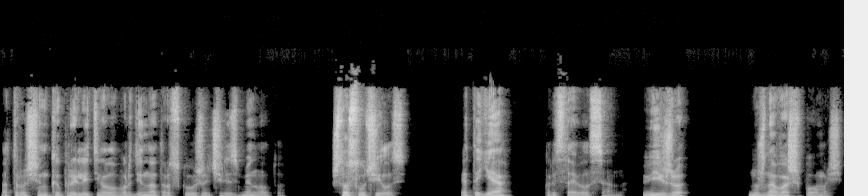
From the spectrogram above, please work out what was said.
Отрощенко прилетела в ординаторскую уже через минуту. Что случилось? Это я, представилась Анна. Вижу. Нужна ваша помощь.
